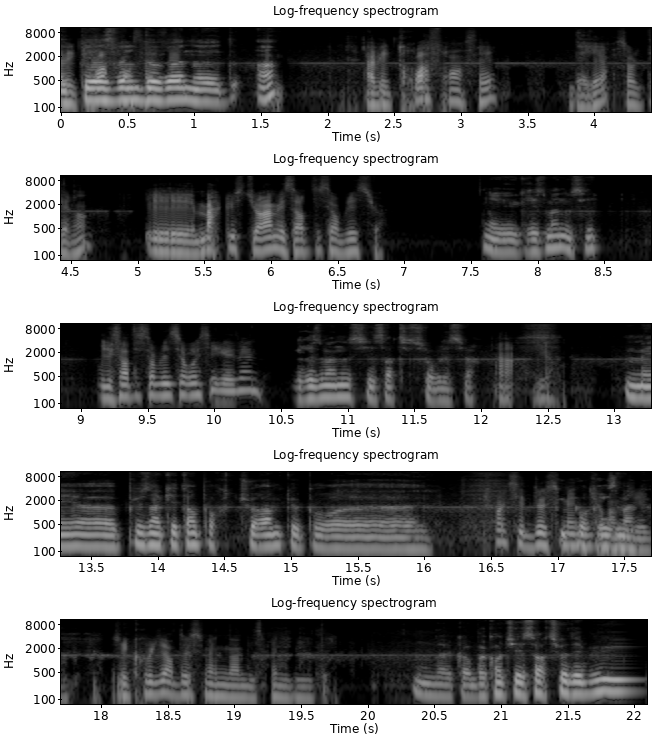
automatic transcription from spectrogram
Et PSV. Eindhoven euh, d- 1. Avec trois Français, d'ailleurs, sur le terrain. Et Marcus Thuram est sorti sur blessure. Et Griezmann aussi. Il est sorti sur blessure aussi, Griezmann? Griezmann aussi est sorti sur blessure. Ah, bien. Mais euh, plus inquiétant pour Thuram que pour, euh, Je crois que c'est deux semaines, pour Griezmann. j'ai cru lire deux semaines d'indisponibilité. D'accord. Bah, quand il est sorti au début,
